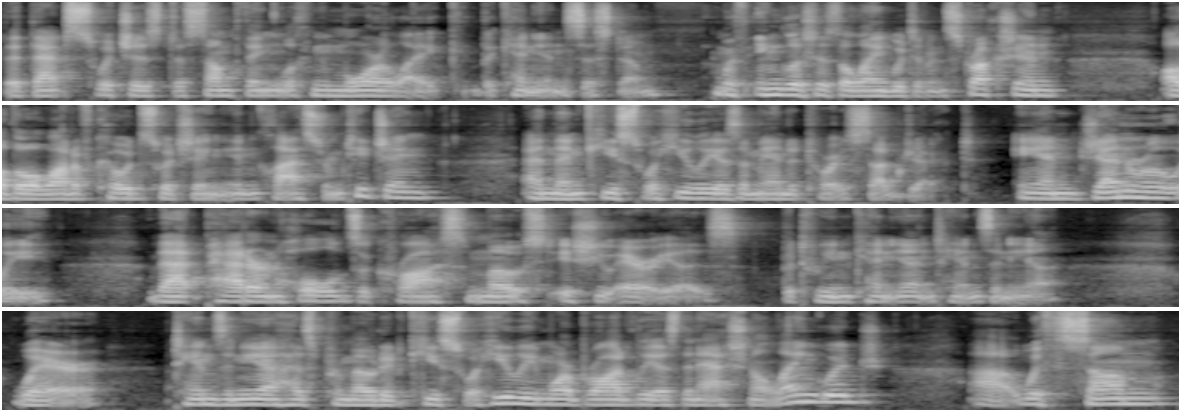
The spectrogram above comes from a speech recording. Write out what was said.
that that switches to something looking more like the Kenyan system, with English as the language of instruction, although a lot of code switching in classroom teaching, and then Kiswahili as a mandatory subject. And generally, that pattern holds across most issue areas between Kenya and Tanzania, where Tanzania has promoted Kiswahili more broadly as the national language, uh, with some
